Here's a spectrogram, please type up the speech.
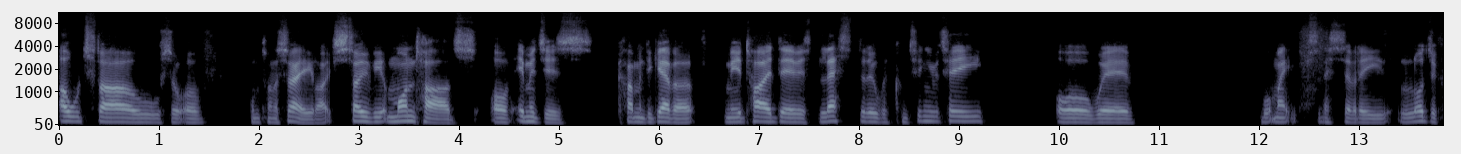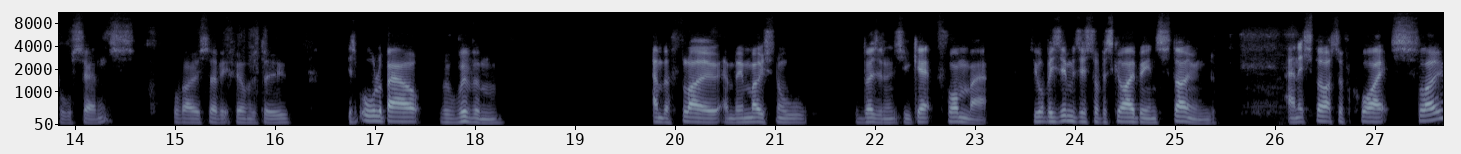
old style sort of. What I'm trying to say, like Soviet montage of images coming together. The entire idea is less to do with continuity or with what makes necessarily logical sense, although Soviet films do. It's all about the rhythm and the flow and the emotional resonance you get from that. So you've got these images of this guy being stoned, and it starts off quite slow.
